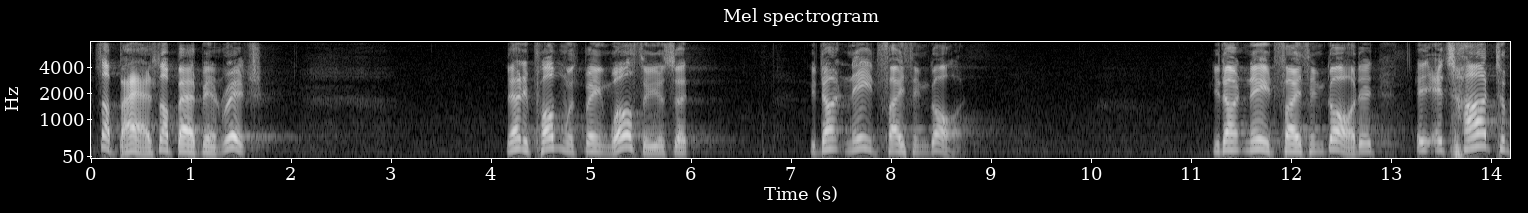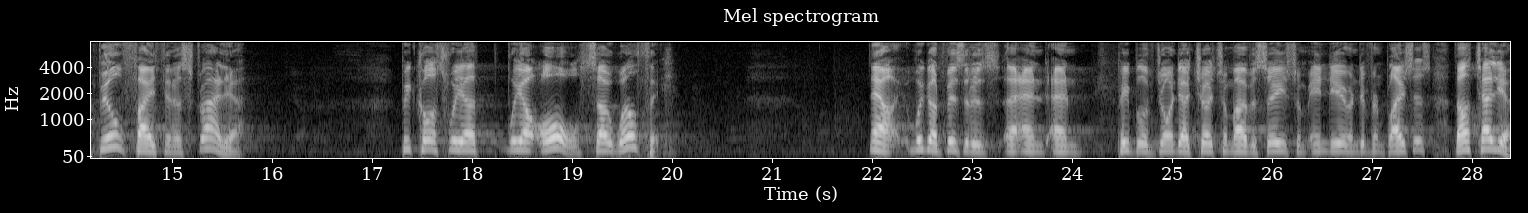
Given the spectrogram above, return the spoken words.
It's not bad. It's not bad being rich. The only problem with being wealthy is that You don't need faith in God. You don't need faith in God. It, it, it's hard to build faith in Australia because we are, we are all so wealthy. Now, we got visitors uh, and, and people have joined our church from overseas, from India and different places. They'll tell you,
